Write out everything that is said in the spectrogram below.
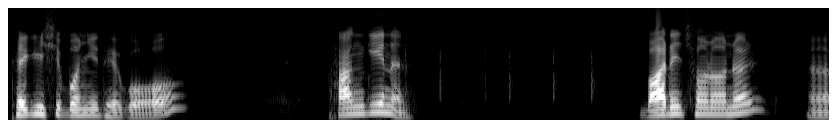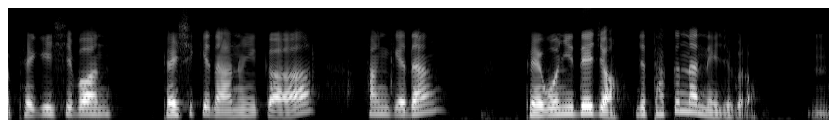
120원이 되고 단기는 12,000원을 120원 110개 나누니까 한 개당 100원이 되죠. 이제 다 끝났네 이제 그럼. 음.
